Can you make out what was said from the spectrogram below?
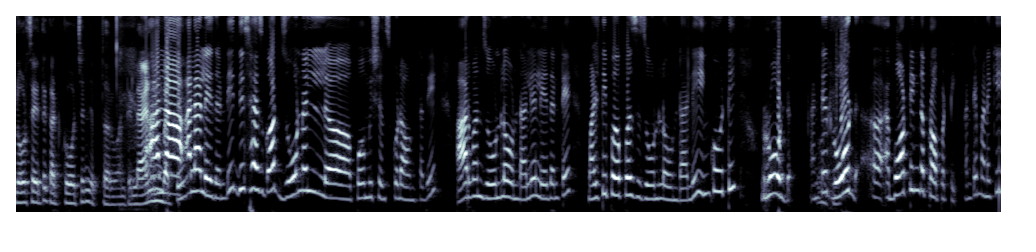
ఫ్లోర్స్ అయితే కట్టుకోవచ్చు అని చెప్తారు. అంటే ల్యాండ్ అలా అలా లేదండి. This has got zonal permissions కూడా ఉంటుంది. ఆర్ వన్ జోన్లో ఉండాలి లేదంటే మల్టీపర్పస్ జోన్లో ఉండాలి. ఇంకోటి రోడ్. అంటే. రోడ్ అబాటింగ్ ద ప్రాపర్టీ అంటే మనకి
